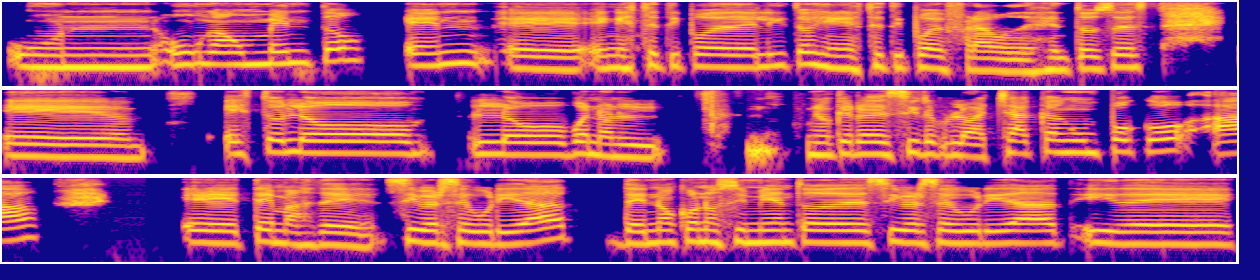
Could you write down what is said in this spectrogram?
un, un aumento en, eh, en, este tipo de delitos y en este tipo de fraudes. Entonces, eh, esto lo, lo, bueno, no quiero decir, lo achacan un poco a eh, temas de ciberseguridad, de no conocimiento de ciberseguridad y, de,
